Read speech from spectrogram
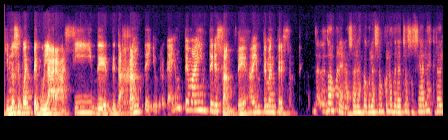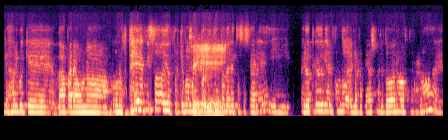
que no se puede especular así de, de tajante, yo creo que hay un tema interesante, hay un tema interesante de, todas maneras, la especulación con los derechos sociales creo que es algo que da para unos tres episodios, porque podemos ir por distintos derechos sociales, y, pero creo que en el fondo en la propiedad, sobre todo de los terrenos, es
